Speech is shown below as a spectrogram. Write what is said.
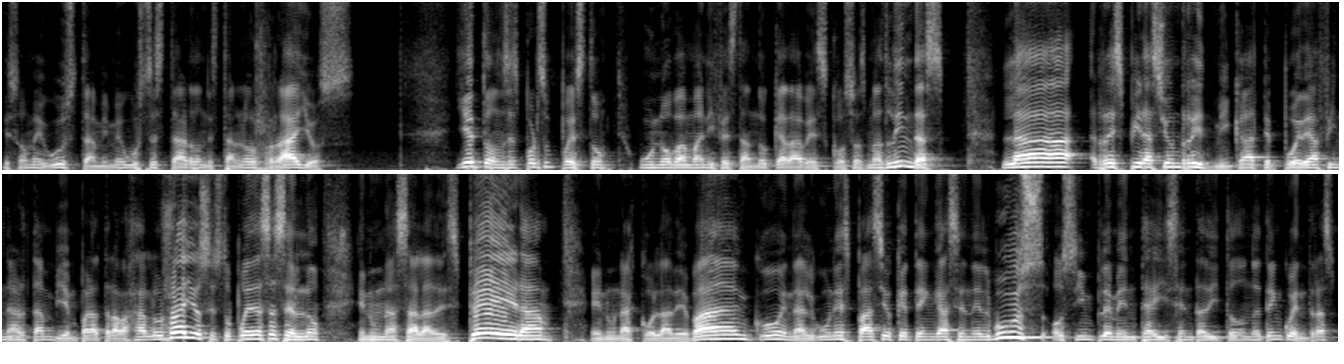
eso me gusta, a mí me gusta estar donde están los rayos. Y entonces, por supuesto, uno va manifestando cada vez cosas más lindas. La respiración rítmica te puede afinar también para trabajar los rayos. Esto puedes hacerlo en una sala de espera, en una cola de banco, en algún espacio que tengas en el bus o simplemente ahí sentadito donde te encuentras.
